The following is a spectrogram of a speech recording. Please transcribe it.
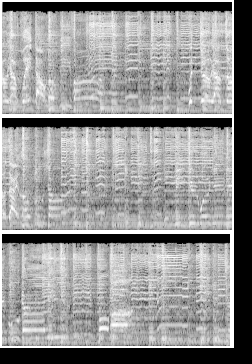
就要回到老地方，我就要走在老路上。我明知我夜里不该的，哦，姑娘，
